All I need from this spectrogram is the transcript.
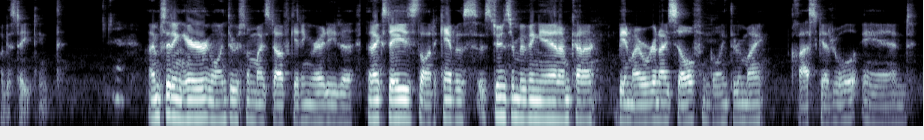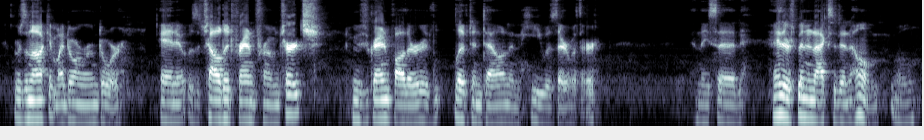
August eighteenth. Yeah. I'm sitting here going through some of my stuff, getting ready to. The next days, a lot of campus students are moving in. I'm kind of being my organized self and going through my class schedule. And there was a knock at my dorm room door, and it was a childhood friend from church whose grandfather lived in town, and he was there with her. And they said, "Hey, there's been an accident at home. Well,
